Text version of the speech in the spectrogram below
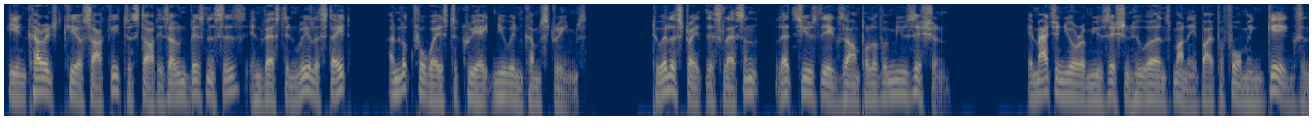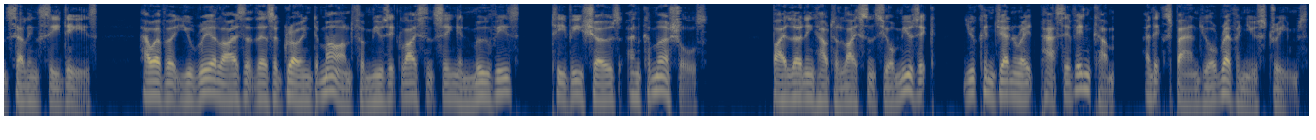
He encouraged Kiyosaki to start his own businesses, invest in real estate, and look for ways to create new income streams. To illustrate this lesson, let's use the example of a musician. Imagine you're a musician who earns money by performing gigs and selling CDs. However, you realize that there's a growing demand for music licensing in movies, TV shows, and commercials. By learning how to license your music, you can generate passive income and expand your revenue streams.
